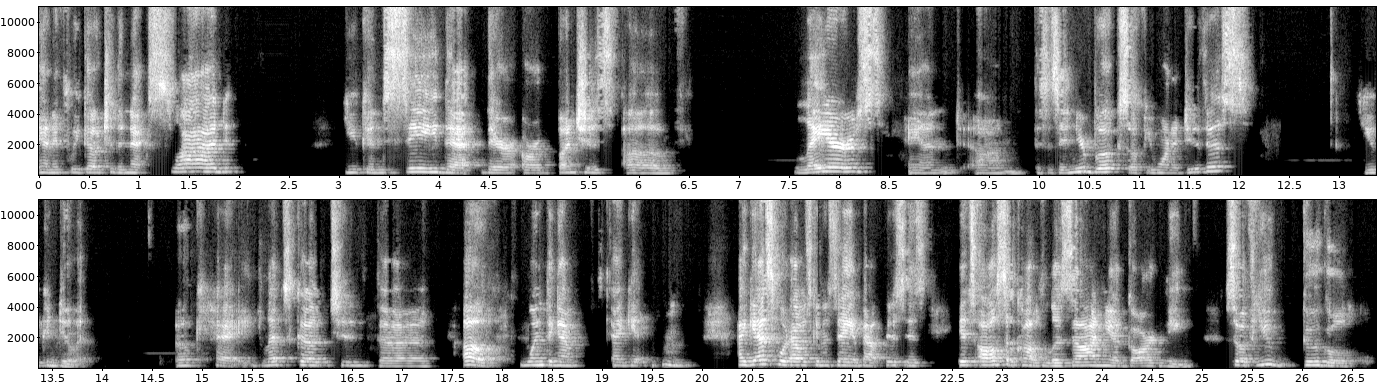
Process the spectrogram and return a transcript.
And if we go to the next slide, you can see that there are bunches of layers and um, this is in your book. So if you wanna do this, you can do it. Okay, let's go to the, oh, one thing I, I get, hmm, I guess what I was gonna say about this is it's also called lasagna gardening. So if you Google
